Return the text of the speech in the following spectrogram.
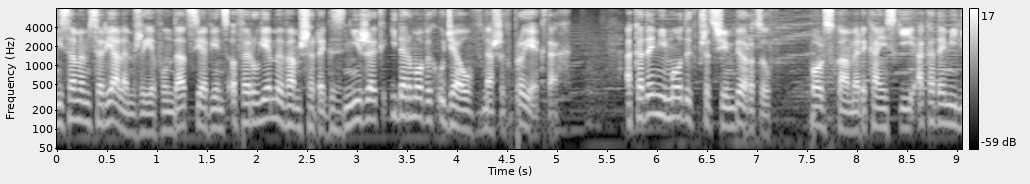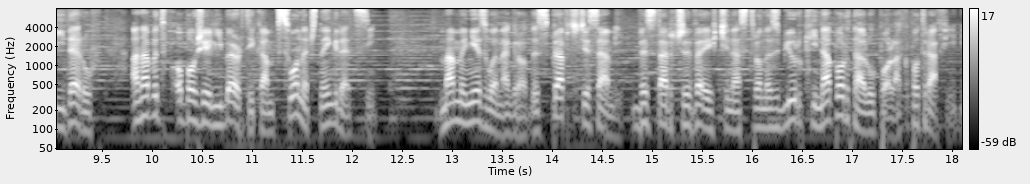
Nie samym serialem żyje fundacja, więc oferujemy Wam szereg zniżek i darmowych udziałów w naszych projektach. Akademii Młodych Przedsiębiorców, Polsko-Amerykańskiej Akademii Liderów, a nawet w obozie Liberty Camp w słonecznej Grecji. Mamy niezłe nagrody, sprawdźcie sami. Wystarczy wejść na stronę zbiórki na portalu Polak Potrafi.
